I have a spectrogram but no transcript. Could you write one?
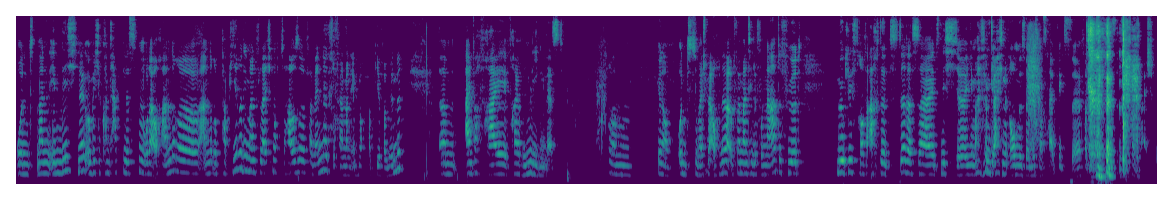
Und man eben nicht ne, irgendwelche Kontaktlisten oder auch andere, andere Papiere, die man vielleicht noch zu Hause verwendet, sofern man eben noch Papier verwendet, ähm, einfach frei, frei rumliegen lässt. Ähm, genau. Und zum Beispiel auch, ne, wenn man Telefonate führt, möglichst darauf achtet, ne, dass da jetzt nicht äh, jemand im gleichen Raum ist, wenn das halbwegs äh, ist, zum Beispiel.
